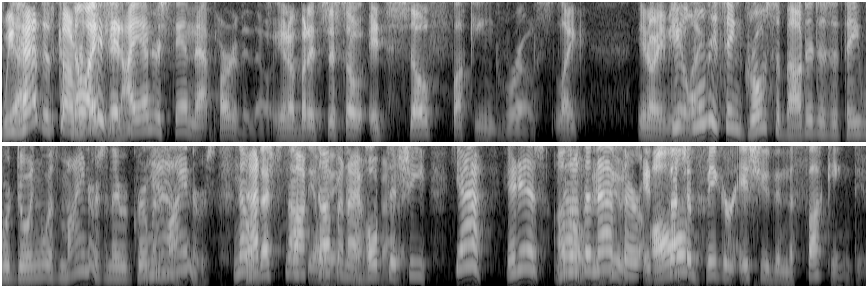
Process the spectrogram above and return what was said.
we've Yeah. had this conversation. No, I conversation. get. I understand that part of it though. You know, but it's just so it's so fucking gross. Like, you know what I mean? the Like, only thing gross about it is that they were doing it with minors and they were grooming Yeah. minors. No, that's, that's not fucked only up, and I hope that it. she. Yeah, it is. no, Other than that, dude, they're it's all. such a bigger issue than the fucking dude.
